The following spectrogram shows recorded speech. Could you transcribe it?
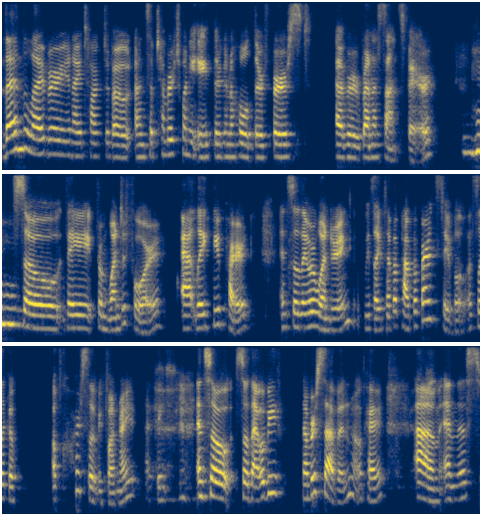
Then the library and I talked about on September twenty-eighth, they're gonna hold their first ever Renaissance Fair. So they, from one to four at Lakeview Park. And so they were wondering, if we'd like to have a pop-up arts table. It's like a, of course that'd be fun, right? I think. And so, so that would be number seven, okay? Um, and this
